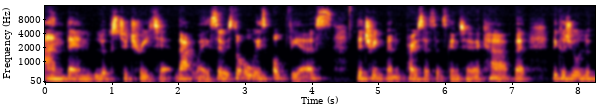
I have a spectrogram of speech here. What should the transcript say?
and then looks to treat it that way. So it's not always obvious the treatment process that's going to occur, but because you're look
